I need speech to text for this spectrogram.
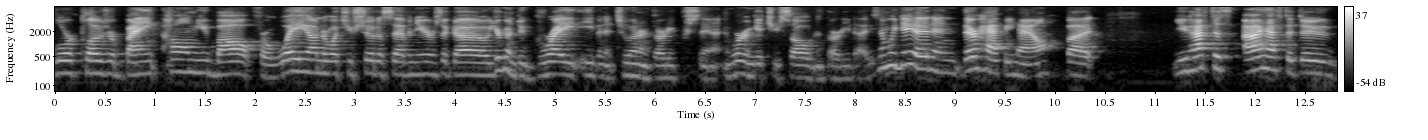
foreclosure bank home you bought for way under what you should have seven years ago. You're going to do great even at 230%. And we're going to get you sold in 30 days. And we did. And they're happy now. But you have to, I have to do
